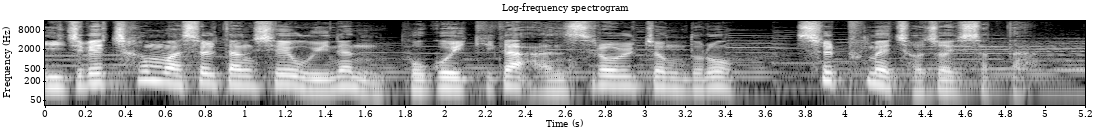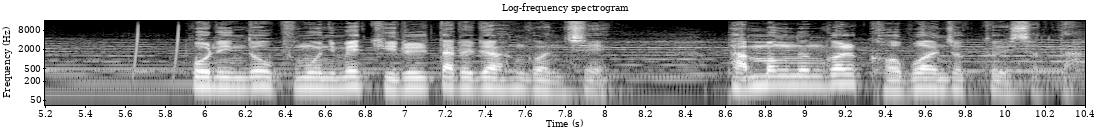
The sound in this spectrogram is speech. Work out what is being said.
이 집에 처음 왔을 당시의 우이는 보고 있기가 안쓰러울 정도로 슬픔에 젖어 있었다. 본인도 부모님의 뒤를 따르려 한 건지 밥 먹는 걸 거부한 적도 있었다.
